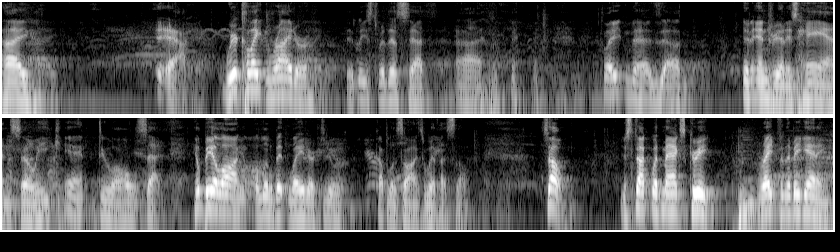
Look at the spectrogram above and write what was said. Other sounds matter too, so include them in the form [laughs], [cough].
Hi. Yeah, we're Clayton Rider, at least for this set. Uh, [laughs] Clayton has uh, an injury on his hand, so he can't do a whole set. He'll be along a little bit later to do a couple of songs with us, though. So, you're stuck with Max Creek right from the beginning.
